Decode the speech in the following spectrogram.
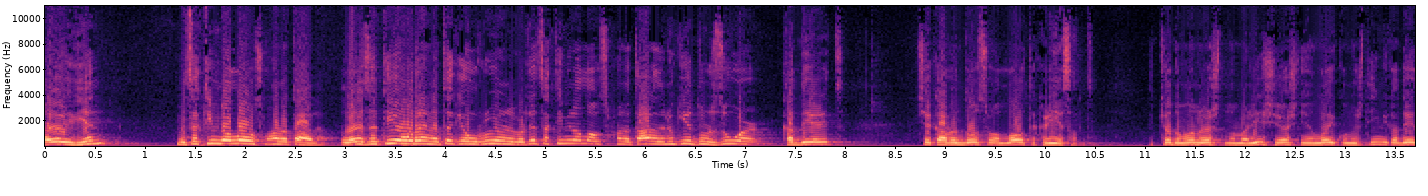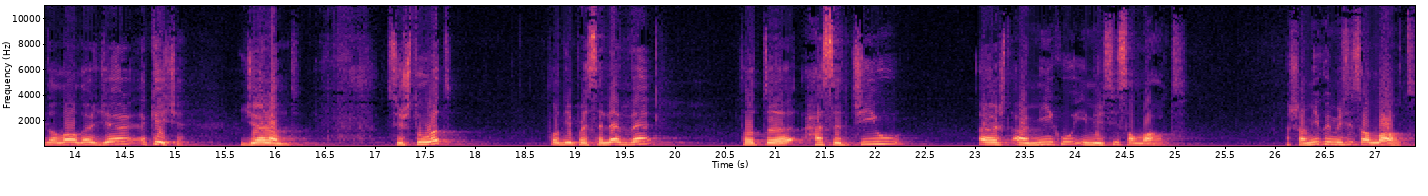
ajo i vjen me caktimin e Allahut subhanahu wa taala. Dhe nëse ti e urren atë, ke urryer në të vërtetë caktimin e Allahut subhanahu wa taala dhe nuk i je dorëzuar kaderit që ka vendosur Allahu te krijesat. Dhe kjo domthonë është normalisht që është një lloj kundërshtimi i kaderit të Allahut dhe është gjë e keqe, gjë e rëndë. Si thuhet, thotë një prej selefëve, thotë hasedçiu është armiku i mirësisë Allahut. Është armiku i mirësisë Allahut.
